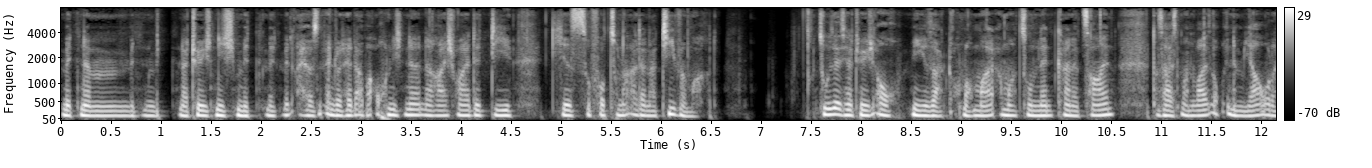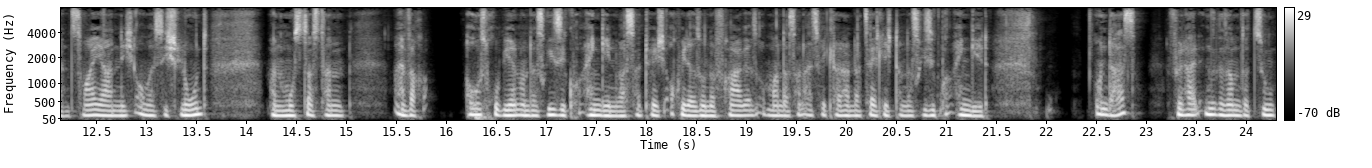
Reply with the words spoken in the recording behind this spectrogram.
mit einem, mit, mit natürlich nicht mit, mit, mit iOS und Android hätte, aber auch nicht eine, eine Reichweite, die, die es sofort zu einer Alternative macht. Zusätzlich natürlich auch, wie gesagt, auch nochmal, Amazon nennt keine Zahlen. Das heißt, man weiß auch in einem Jahr oder in zwei Jahren nicht, ob es sich lohnt. Man muss das dann einfach ausprobieren und das Risiko eingehen, was natürlich auch wieder so eine Frage ist, ob man das dann als Entwickler dann tatsächlich dann das Risiko eingeht. Und das führt halt insgesamt dazu,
